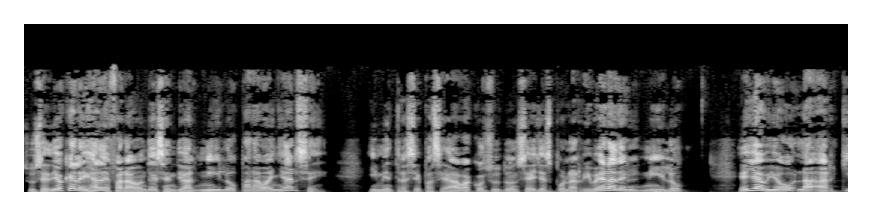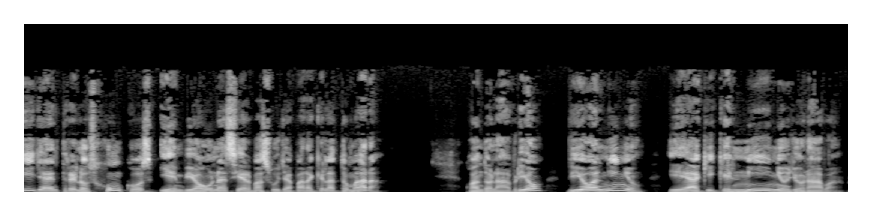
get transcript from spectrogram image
Sucedió que la hija de Faraón descendió al Nilo para bañarse, y mientras se paseaba con sus doncellas por la ribera del Nilo, ella vio la arquilla entre los juncos y envió a una sierva suya para que la tomara. Cuando la abrió, vio al niño, y he aquí que el niño lloraba.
